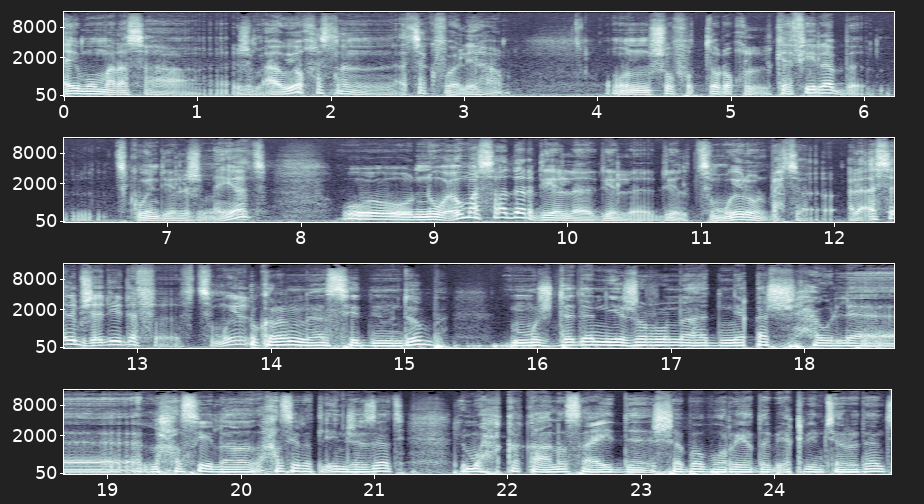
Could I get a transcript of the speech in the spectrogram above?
اي ممارسه جمعوية وخاصنا نعتكفوا عليها ونشوفوا الطرق الكفيله بالتكوين ديال الجمعيات ونوعوا مصادر ديال ديال ديال التمويل والبحث على أساليب جديدة في التمويل. شكرا السيد المندوب مجددا يجرنا هذا النقاش حول الحصيلة حصيلة الإنجازات المحققة على صعيد الشباب والرياضة بإقليم تيرودانت.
